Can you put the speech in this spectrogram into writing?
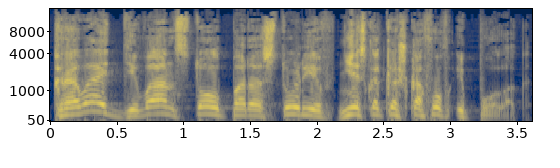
Кровать, диван, стол, пара стульев, несколько шкафов и полок.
